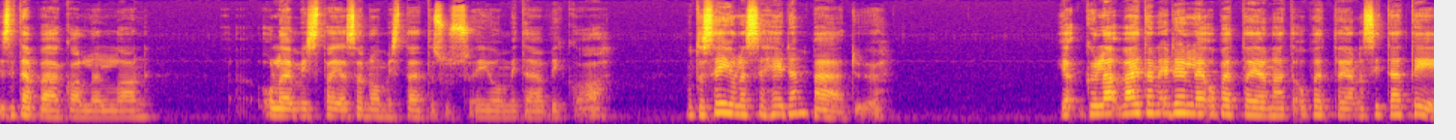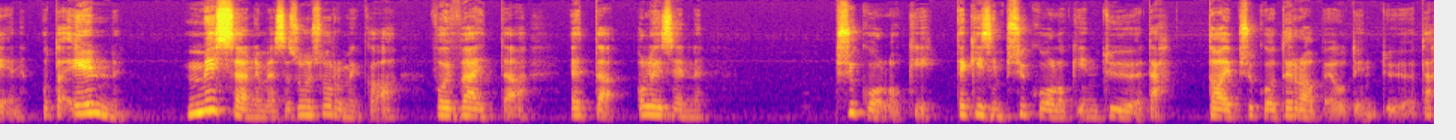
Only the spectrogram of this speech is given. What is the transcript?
ja sitä pääkallellaan olemista ja sanomista, että sus ei ole mitään vikaa. Mutta se ei ole se heidän päätyö. Ja kyllä väitän edelleen opettajana, että opettajana sitä teen, mutta en missään nimessä suin surminkaan voi väittää, että olisin psykologi, tekisin psykologin työtä tai psykoterapeutin työtä.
